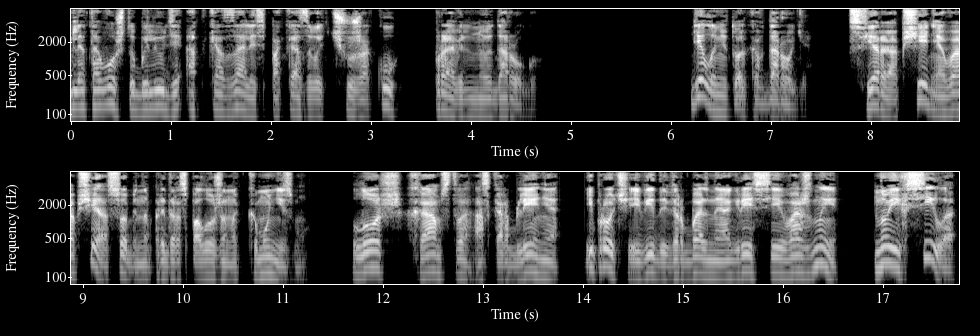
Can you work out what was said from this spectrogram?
для того, чтобы люди отказались показывать чужаку правильную дорогу. Дело не только в дороге. Сфера общения вообще особенно предрасположена к коммунизму. Ложь, хамство, оскорбления и прочие виды вербальной агрессии важны, но их сила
